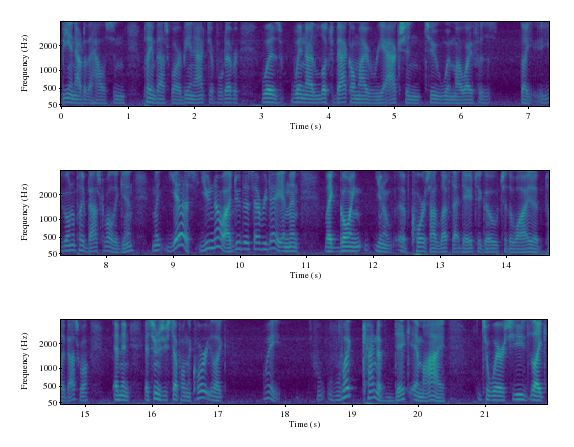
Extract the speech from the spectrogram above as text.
being out of the house and playing basketball or being active or whatever was when I looked back on my reaction to when my wife was like, "Are you going to play basketball again?" I'm like, "Yes, you know, I do this every day." And then like going, you know, of course I left that day to go to the Y to play basketball. And then as soon as you step on the court, you're like, "Wait, what kind of dick am I?" To where she's like,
